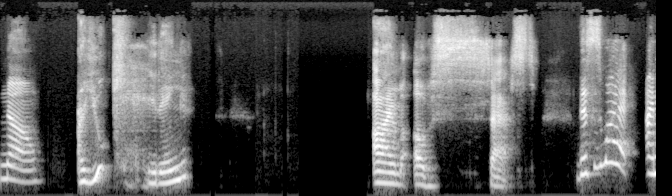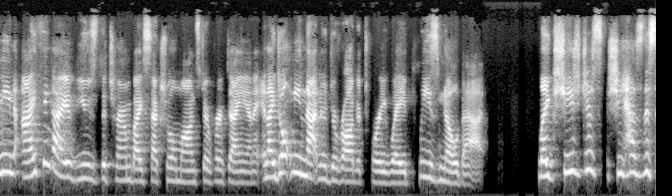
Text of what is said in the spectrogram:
no." Are you kidding? I'm obsessed. This is why I mean, I think I have used the term bisexual monster for Diana, and I don't mean that in a derogatory way. Please know that. Like, she's just, she has this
